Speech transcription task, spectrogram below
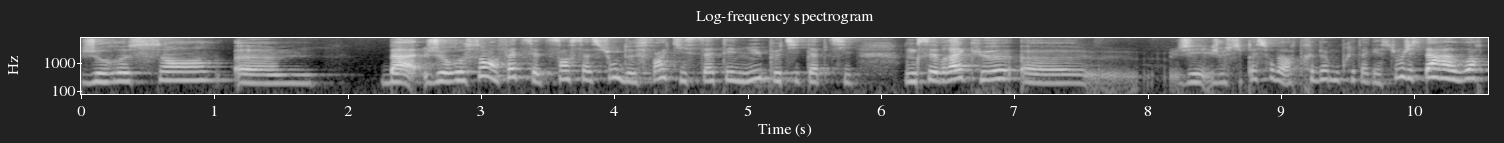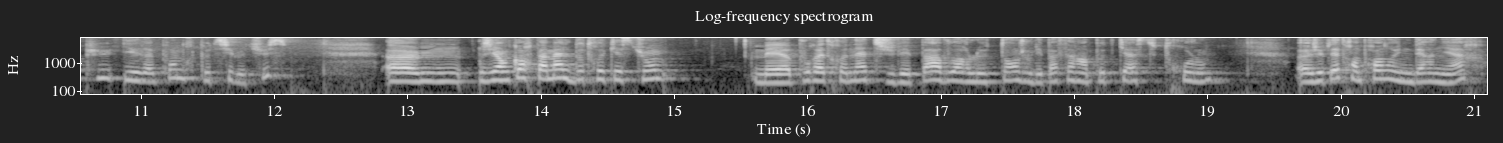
je ressens bah, je ressens en fait cette sensation de faim qui s'atténue petit à petit. Donc c'est vrai que euh, je suis pas sûre d'avoir très bien compris ta question. J'espère avoir pu y répondre, petit lotus. Euh, j'ai encore pas mal d'autres questions, mais pour être honnête, je vais pas avoir le temps. Je voulais pas faire un podcast trop long. Euh, je vais peut-être en prendre une dernière.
